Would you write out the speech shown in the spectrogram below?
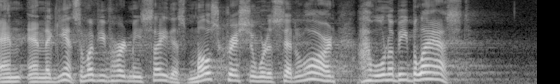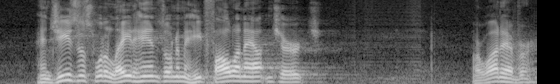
And, and again, some of you have heard me say this. Most Christians would have said, Lord, I want to be blessed. And Jesus would have laid hands on him and he'd fallen out in church or whatever.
